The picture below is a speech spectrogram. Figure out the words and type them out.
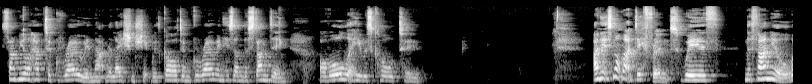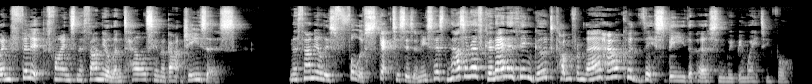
Samuel had to grow in that relationship with God and grow in his understanding of all that he was called to. And it's not that different with Nathaniel. When Philip finds Nathaniel and tells him about Jesus, Nathaniel is full of skepticism. He says, Nazareth, can anything good come from there? How could this be the person we've been waiting for?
